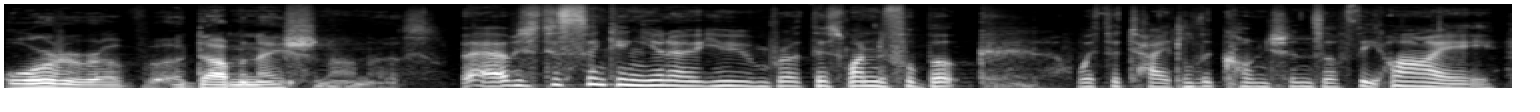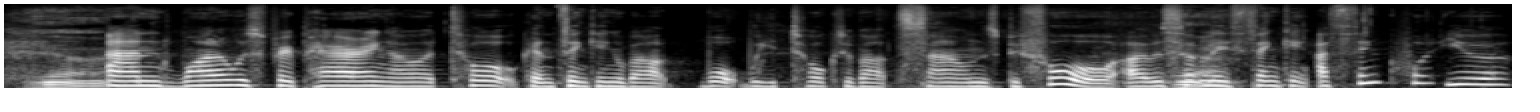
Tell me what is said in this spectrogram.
order of uh, domination on us. I was just thinking, you know, you wrote this wonderful book with the title The Conscience of the Eye. Yeah. And while I was preparing our talk and thinking about what we talked about sounds before, I was suddenly yeah. thinking, I think what you're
